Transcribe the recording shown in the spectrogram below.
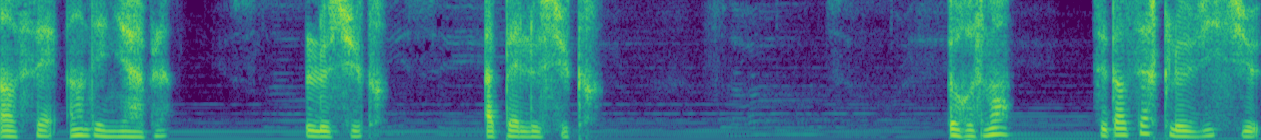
un fait indéniable. Le sucre appelle le sucre. Heureusement, c'est un cercle vicieux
